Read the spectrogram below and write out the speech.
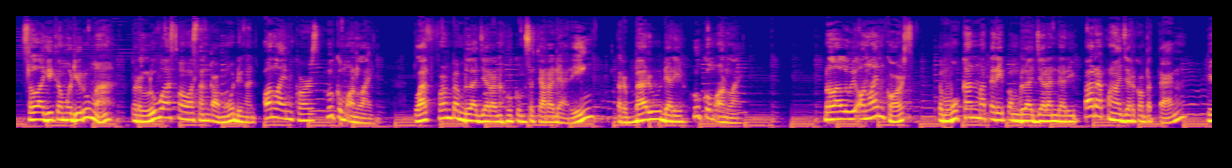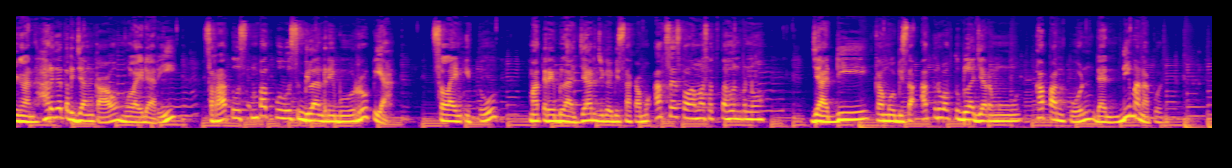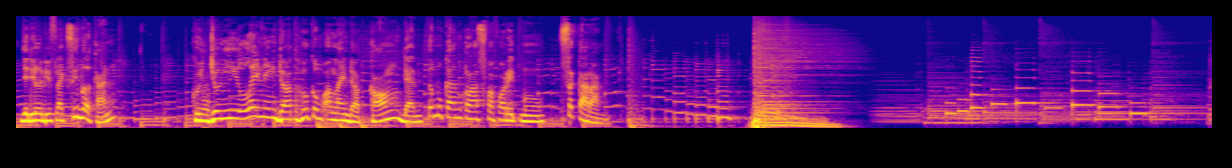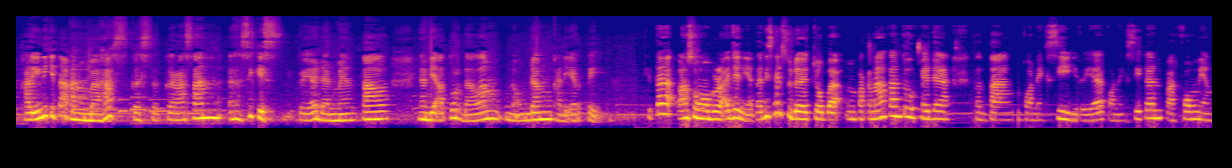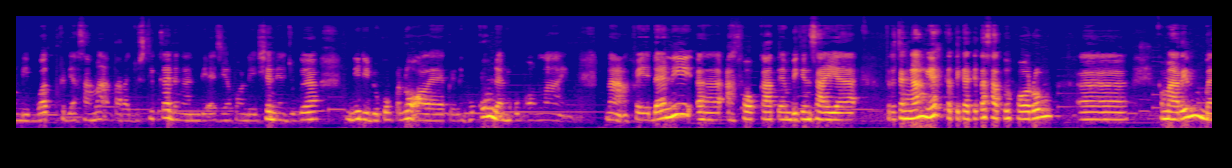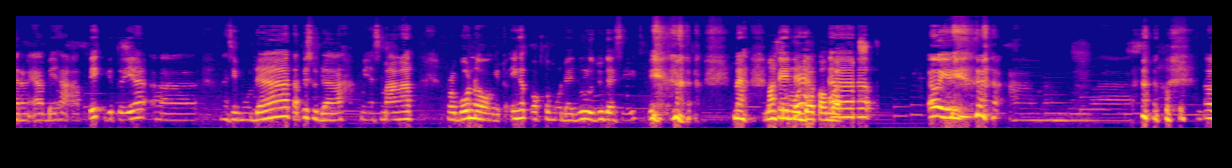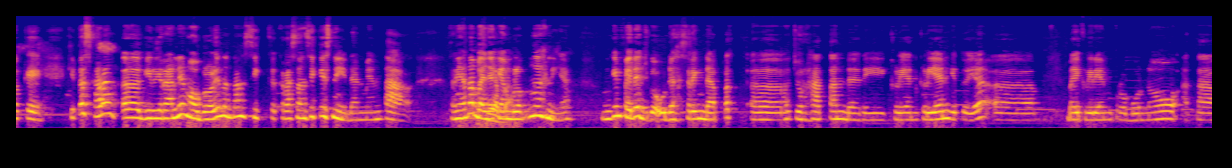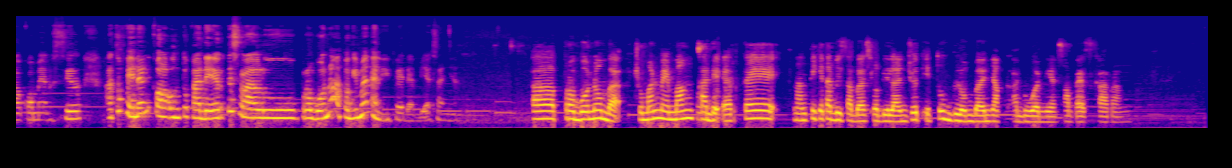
Selagi kamu di rumah, perluas wawasan kamu dengan online course Hukum Online. Platform pembelajaran hukum secara daring terbaru dari Hukum Online. Melalui online course, temukan materi pembelajaran dari para pengajar kompeten dengan harga terjangkau mulai dari Rp149.000. Selain itu, Materi belajar juga bisa kamu akses selama satu tahun penuh. Jadi, kamu bisa atur waktu belajarmu kapan pun dan di mana pun. Jadi lebih fleksibel kan? Kunjungi learning.hukumonline.com dan temukan kelas favoritmu sekarang. Kali ini kita akan membahas kekerasan uh, psikis gitu ya dan mental yang diatur dalam Undang-Undang KDRT. Kita langsung ngobrol aja nih ya. Tadi saya sudah coba memperkenalkan tuh Veda tentang koneksi gitu ya. Koneksi kan platform yang dibuat kerjasama antara Justika dengan The Asia Foundation yang juga ini didukung penuh oleh klinik hukum dan hukum online. Nah, Veda nih uh, advokat yang bikin saya tercengang ya ketika kita satu forum uh, kemarin bareng LBH Apik gitu ya uh, masih muda tapi sudah punya semangat pro bono gitu. Ingat waktu muda dulu juga sih. nah, masih Veda, muda kok Mbak. Uh, oh iya. Oke, okay. kita sekarang uh, gilirannya ngobrolin tentang si kekerasan psikis nih dan mental. Ternyata banyak ya, yang Mbak. belum ngeh nih ya. Mungkin Veda juga udah sering dapat uh, curhatan dari klien-klien gitu ya. Uh, baik klien pro bono atau komersil atau Veda nih kalau untuk KDRT selalu pro bono atau gimana nih Veda biasanya? Uh, pro bono Mbak, cuman memang KDRT nanti kita bisa bahas lebih lanjut itu belum banyak aduan ya sampai sekarang.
